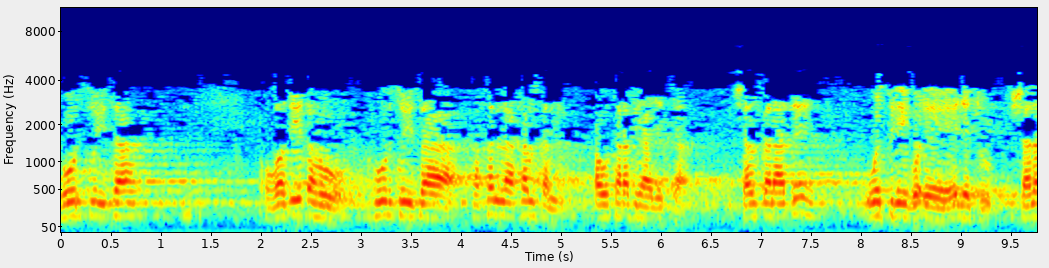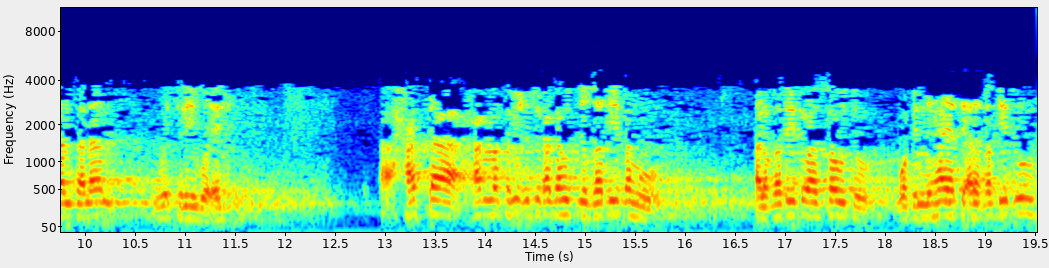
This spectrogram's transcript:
هورس إسا. غطيته هورس إسا. فصلى خمسا أو ترى بها ججان شن صلاته؟ وتري قرئ ججو شنن سنان وتري قرئ حتى حم سمعت رقوت غطيته. الغطيط الصوت وفي النهاية الغطيط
